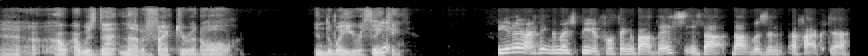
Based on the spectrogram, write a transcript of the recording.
Uh, or, or, was that not a factor at all in the way you were thinking? You know i think the most beautiful thing about this is that that wasn't a factor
